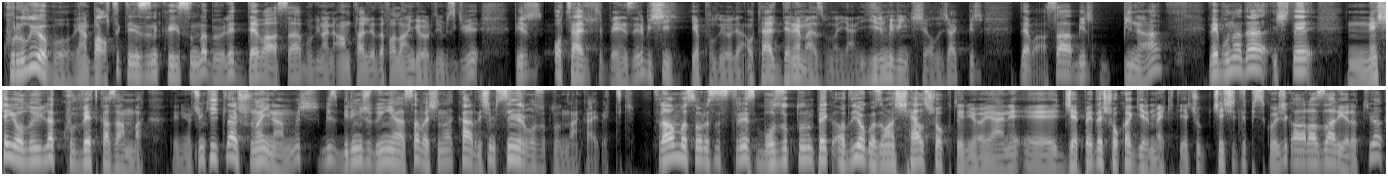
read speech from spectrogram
Kuruluyor bu. Yani Baltık Denizi'nin kıyısında böyle devasa bugün hani Antalya'da falan gördüğümüz gibi bir otel benzeri bir şey yapılıyor. Yani otel denemez buna yani 20 bin kişi alacak bir devasa bir bina. Ve buna da işte neşe yoluyla kuvvet kazanmak deniyor. Çünkü Hitler şuna inanmış. Biz Birinci Dünya Savaşı'nı kardeşim sinir bozukluğundan kaybettik. Travma sonrası stres bozukluğunun pek adı yok. O zaman shell shock deniyor. Yani e, cephede şoka girmek diye. Çok çeşitli psikolojik arazlar yaratıyor.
